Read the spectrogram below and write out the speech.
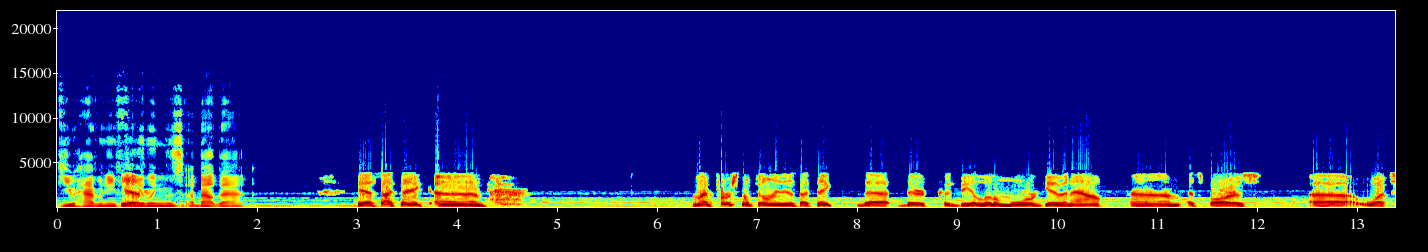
Do you have any feelings about that? Yes, I think um, my personal feeling is I think that there could be a little more given out um, as far as uh, what's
